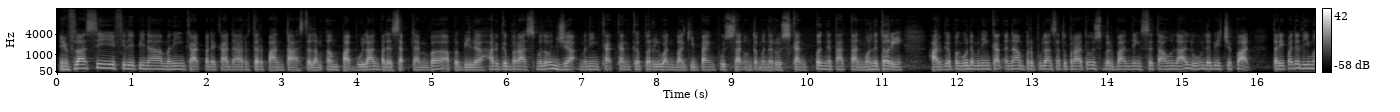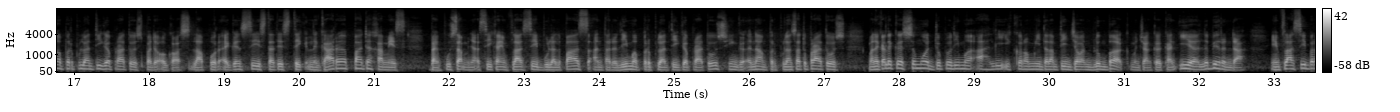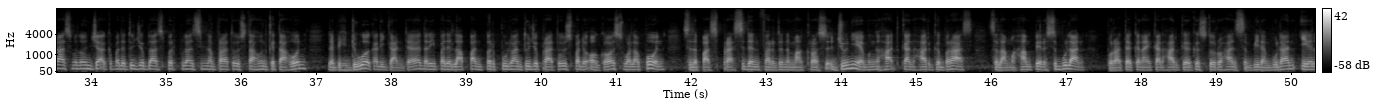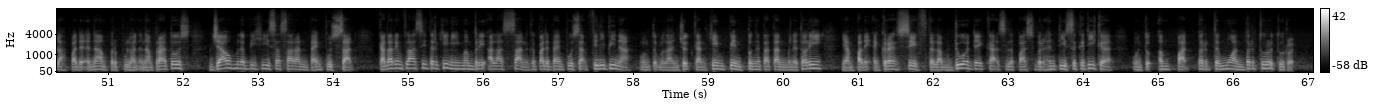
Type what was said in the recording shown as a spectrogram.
Inflasi Filipina meningkat pada kadar terpantas dalam empat bulan pada September apabila harga beras melonjak meningkatkan keperluan bagi Bank Pusat untuk meneruskan pengetatan monetari. Harga pengguna meningkat 6.1% berbanding setahun lalu lebih cepat daripada 5.3% pada Ogos, lapor Agensi Statistik Negara pada Khamis. Bank Pusat menyaksikan inflasi bulan lepas antara 5.3% hingga 6.1%, manakala kesemua 25 ahli ekonomi dalam tinjauan Bloomberg menjangkakan ia lebih rendah. Inflasi beras melonjak kepada 17.9% tahun ke tahun, lebih dua kali ganda daripada 8.7% pada Ogos walaupun selepas Presiden Ferdinand Marcos Jr. mengehadkan harga beras selama hampir sebulan. Purata kenaikan harga keseluruhan 9 bulan ialah pada 6.6%, jauh melebihi sasaran Bank Pusat. Kadar inflasi terkini memberi alasan kepada Bank Pusat Filipina untuk melanjutkan kempen pengetatan monetari yang paling agresif dalam dua dekad selepas berhenti seketika untuk empat pertemuan berturut-turut.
